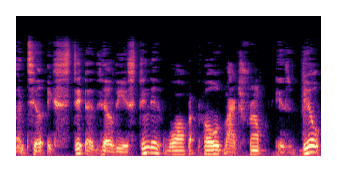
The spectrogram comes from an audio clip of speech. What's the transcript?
until ext- until the extended wall proposed by Trump is built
